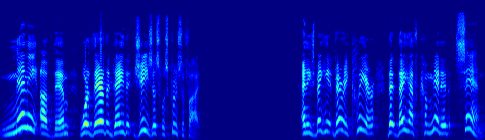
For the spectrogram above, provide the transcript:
many of them were there the day that Jesus was crucified. And he's making it very clear that they have committed sin.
